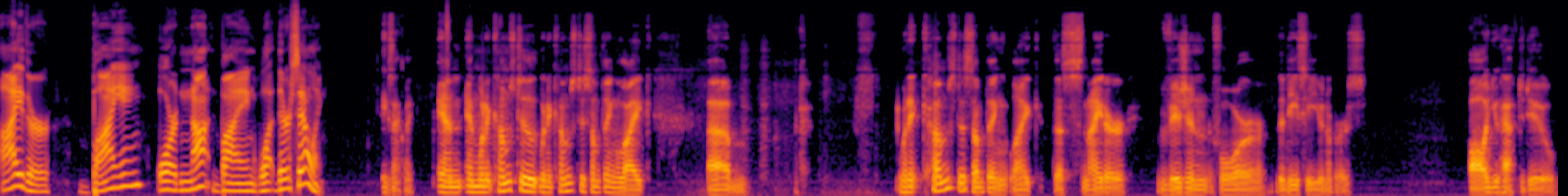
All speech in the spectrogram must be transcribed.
either buying or not buying what they're selling. exactly and and when it comes to when it comes to something like um when it comes to something like the snyder vision for the DC universe, all you have to do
